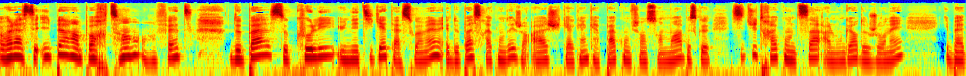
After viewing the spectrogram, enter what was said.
Voilà, c'est hyper important en fait de pas se coller une étiquette à soi-même et de pas se raconter genre ah je suis quelqu'un qui a pas confiance en moi parce que si tu te racontes ça à longueur de journée, eh ben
